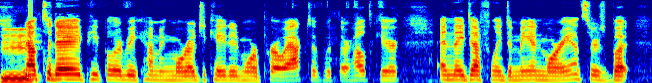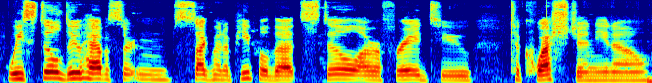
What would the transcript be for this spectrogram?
Mm. Now, today, people are becoming more educated, more proactive with their healthcare, and they definitely demand more answers. But we still do have a certain segment of people that still are afraid to to question, you know,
